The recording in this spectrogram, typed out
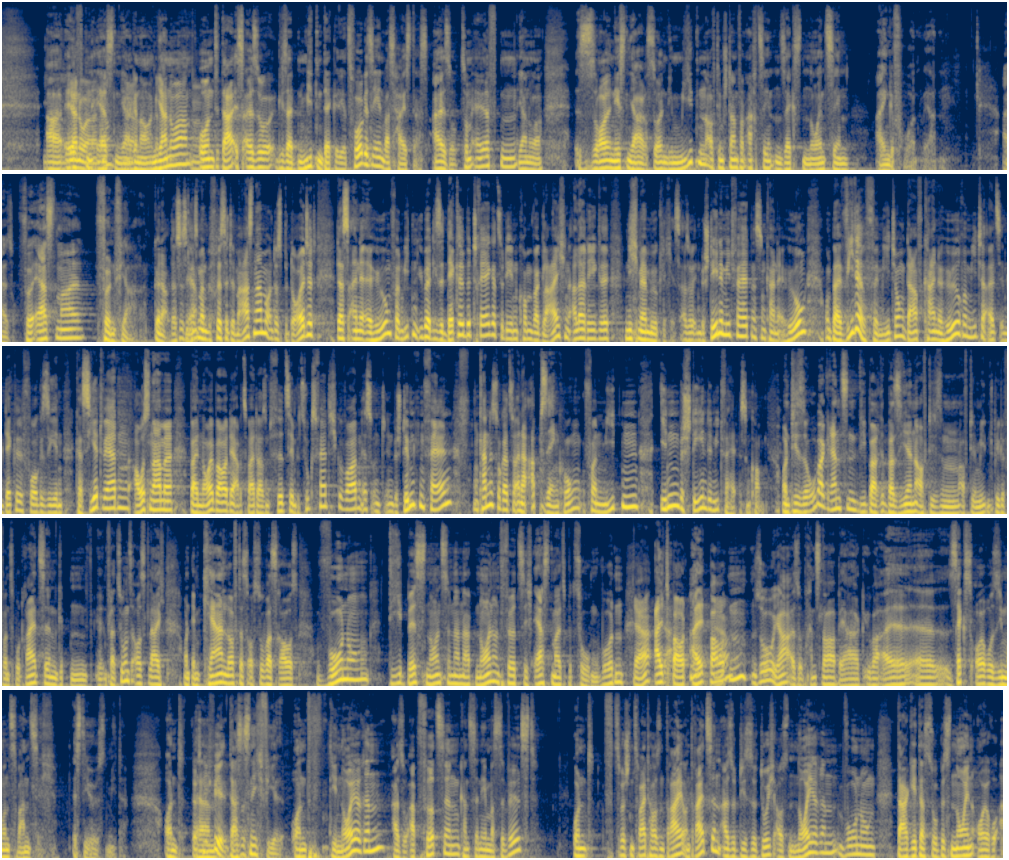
Ah, 11. Januar, 1. Ne? Jahr, ja, genau, im genau. Januar. Mhm. Und da ist also dieser Mietendeckel jetzt vorgesehen. Was heißt das? Also zum 11. Januar soll nächsten Jahres sollen die Mieten auf dem Stand von 18.06.19 eingefroren werden. Also für erstmal fünf Jahre. Genau, das ist ja. erstmal eine befristete Maßnahme und das bedeutet, dass eine Erhöhung von Mieten über diese Deckelbeträge, zu denen kommen wir gleich, in aller Regel nicht mehr möglich ist. Also in bestehenden Mietverhältnissen keine Erhöhung und bei Wiedervermietung darf keine höhere Miete als im Deckel vorgesehen kassiert werden. Ausnahme bei Neubau, der ab 2014 bezugsfertig geworden ist und in bestimmten Fällen kann es sogar zu einer Absenkung von Mieten in bestehenden Mietverhältnissen kommen. Und diese Obergrenzen, die basieren auf diesem, auf dem Mietenspiegel von 2013, gibt einen Inflations Zinsausgleich. Und im Kern läuft das auf sowas raus. Wohnungen, die bis 1949 erstmals bezogen wurden. Ja, Altbauten. Altbauten, ja. so, ja, also Prenzlauer Berg, überall äh, 6,27 Euro ist die Höchstmiete. Und das ist nicht ähm, viel. Das ist nicht viel. Und die neueren, also ab 14 kannst du nehmen, was du willst. Und zwischen 2003 und 13, also diese durchaus neueren Wohnungen, da geht das so bis 9,80 Euro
